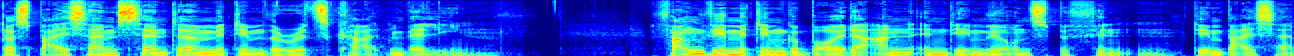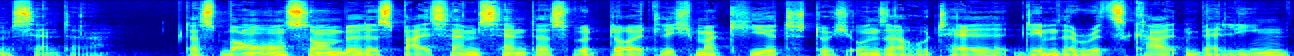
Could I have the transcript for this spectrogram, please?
Das Beisheim Center mit dem The Ritz-Carlton Berlin. Fangen wir mit dem Gebäude an, in dem wir uns befinden, dem Beisheim Center. Das Bauensemble des Beisheim Centers wird deutlich markiert durch unser Hotel, dem The Ritz-Carlton Berlin,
